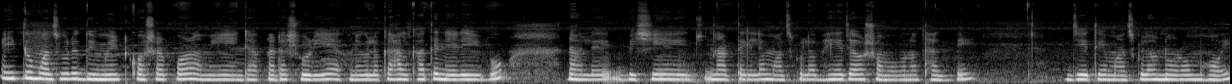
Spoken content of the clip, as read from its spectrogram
এই তো মাছগুলো দুই মিনিট কষার পর আমি ঢাকনাটা সরিয়ে এখন এগুলোকে হালকা হাতে নেড়ে দিব। নাহলে বেশি নাড়তে গেলে মাছগুলো ভেঙে যাওয়ার সম্ভাবনা থাকবে। যেহেতু মাছগুলো নরম হয়,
